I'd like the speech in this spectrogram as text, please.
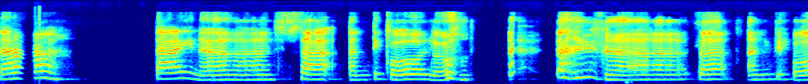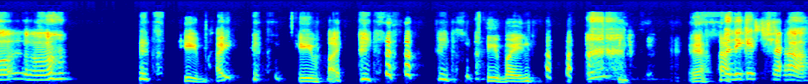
Tara. Tayo na sa Antipolo. tayo na sa Antipolo. Tibay. Tibay. Tibay niya. yeah, Madikit siya.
